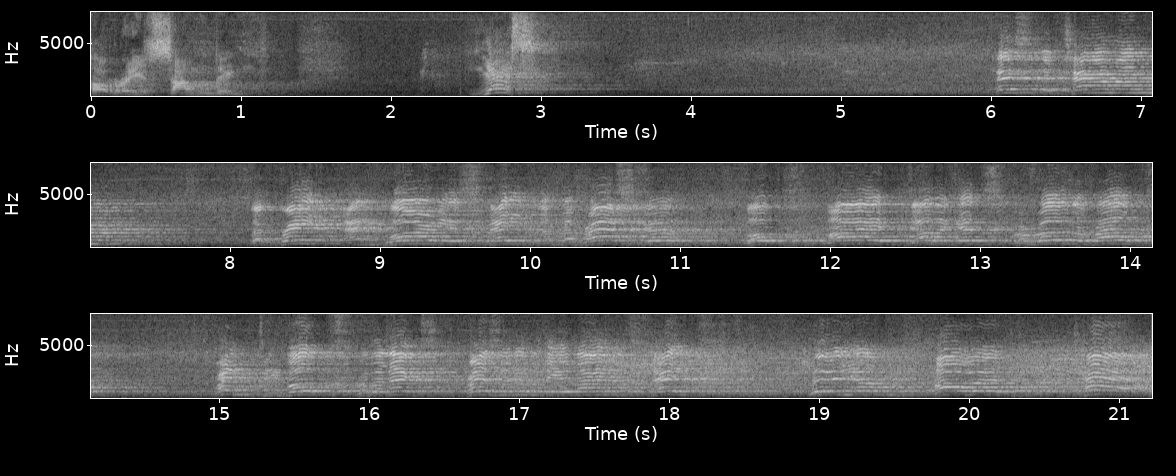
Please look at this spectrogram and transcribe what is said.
a resounding yes. Mr. Chairman, the great and glorious state of Nebraska votes five delegates for Roosevelt, 20 votes for the next President of the United States, William Howard Taft.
